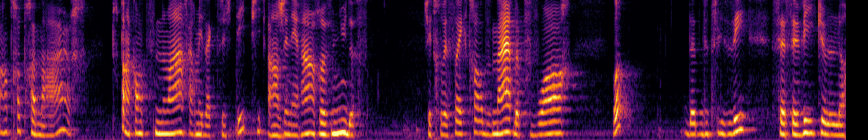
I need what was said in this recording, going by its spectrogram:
entrepreneur tout en continuant à faire mes activités, puis en générant un revenu de ça. J'ai trouvé ça extraordinaire de pouvoir oh, d'utiliser ce, véhicule-là.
